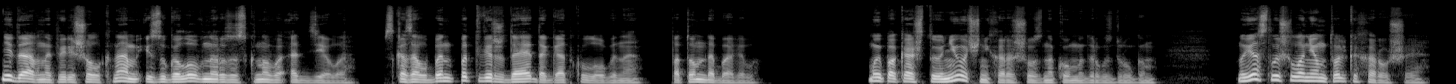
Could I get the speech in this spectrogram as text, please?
недавно перешел к нам из уголовно-розыскного отдела, сказал Бен, подтверждая догадку Логана. Потом добавил. Мы пока что не очень хорошо знакомы друг с другом, но я слышал о нем только хорошее.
